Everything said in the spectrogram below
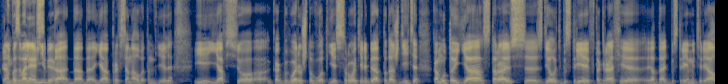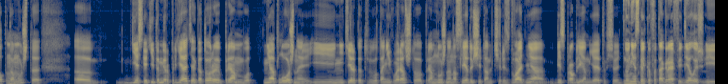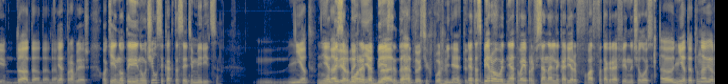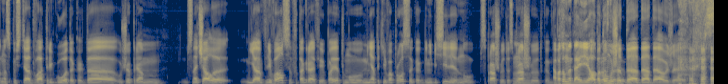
Прям не позволяешь не, себе. Да, да, да. Я профессионал в этом деле. И я все а, как бы говорю, что вот есть сроки, ребят, подождите. Кому-то я стараюсь э, сделать быстрее фотографии и отдать быстрее материал, потому угу. что э, есть какие-то мероприятия, которые прям вот неотложные и не терпят, вот они говорят, что прям нужно на следующий, там, через два дня, без проблем, я это все... Ну, несколько фотографий делаешь и... Да, да, да, да. И отправляешь. Окей, но ты научился как-то с этим мириться? Нет. Нет, наверное, до сих пор нет, это бесит, да, да? Да, до сих пор меня это... Это с первого дня твоей профессиональной карьеры в фотографии началось? Э, нет, это, наверное, спустя 2-3 года, когда уже прям сначала я вливался в фотографию, поэтому меня такие вопросы как бы не бесили. Ну, спрашивают и спрашивают. Как бы, а потом все. надоело. А потом просто, уже, да, да, да, уже.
